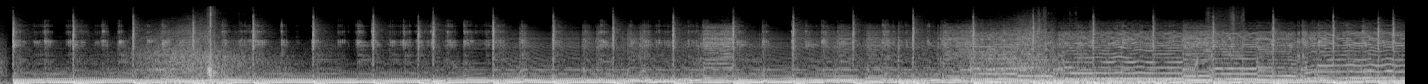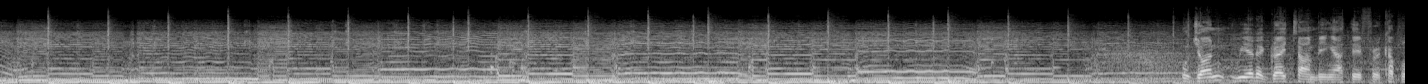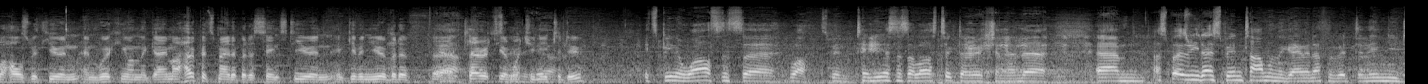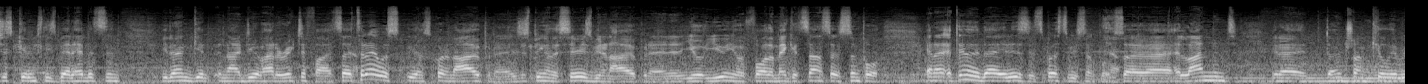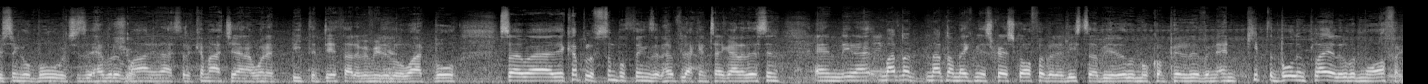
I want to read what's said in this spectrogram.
Well, John, we had a great time being out there for a couple of holes with you and, and working on the game. I hope it's made a bit of sense to you and, and given you a bit of uh, yeah, clarity on what you yeah. need to do it's been a while since, uh, well, it's been 10 years since I last took direction. And uh, um, I suppose when you don't spend time on the game enough of it, and then you just get into these bad habits and you don't get an idea of how to rectify it. So yeah. today was, you know, it's quite an eye opener. Just being on the series has been an eye opener. And you, you, and your father make it sound so simple. And at the end of the day, it is. It's supposed to be simple. Yeah. So uh, alignment, you know, don't try and kill every single ball, which is a habit of sure. mine. And I sort of come out here and I want to beat the death out of every yeah. little white ball. So uh, there are a couple of simple things that hopefully I can take out of this. And, and you know, might not might not make me a scratch golfer, but at least I'll be a little bit more competitive and, and keep the ball in play a little bit more often.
